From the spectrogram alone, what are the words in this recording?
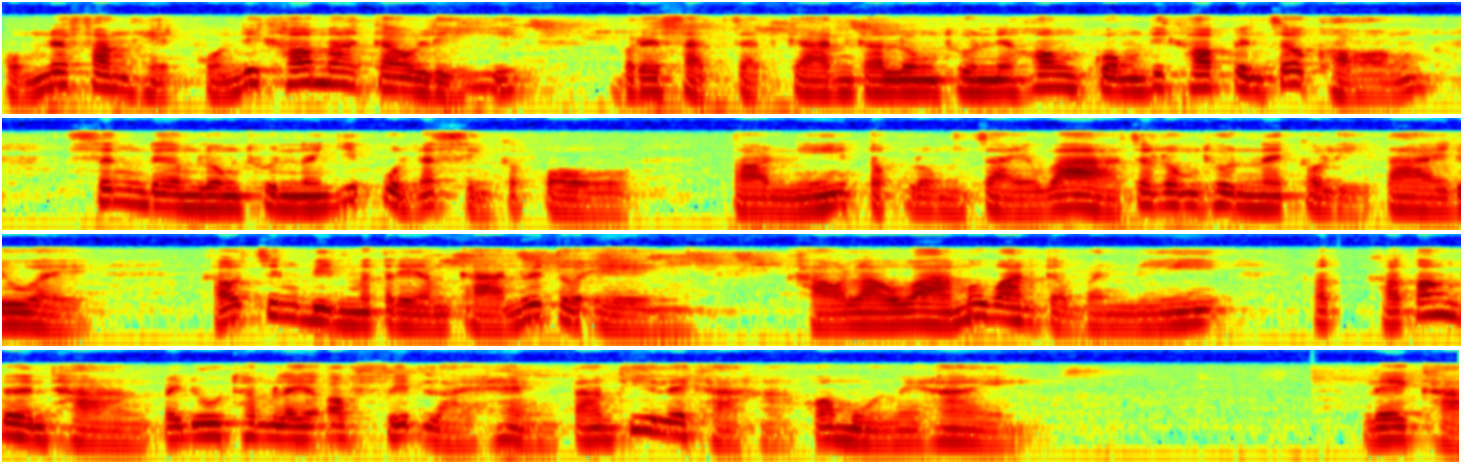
ผมได้ฟังเหตุผลที่เขามาเกาหลี บริษัทจัดการการลงทุนในฮ่องกงที่เขาเป็นเจ้าของ ซึ่งเดิมลงทุนในญี่ปุ่นและสิงคโปร์ตอนนี้ตกลงใจว่าจะลงทุนในเกาหลีใต้ด้วย เขาจึงบินมาเตรียมการด้วยตัวเอง เขาเล่าว่าเมื่อวานกับวันนี้ เขาเขาต้องเดินทางไปดูทำเลออฟฟิศหลายแห่งตามที่เลขาหาข้อมูลไว้ให้ เลขา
